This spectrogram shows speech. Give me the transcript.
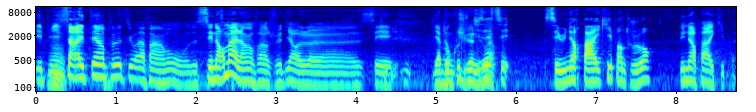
Et puis, ils s'arrêtaient un peu, tu vois. Enfin, bon, c'est normal, hein. Enfin, je veux dire, je- c'est, il y a Donc beaucoup de jeunes disais, joueurs. C'est une heure par équipe, hein, toujours Une heure par équipe, ouais.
